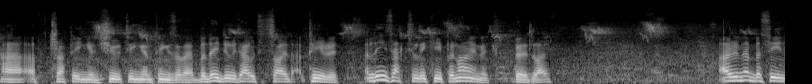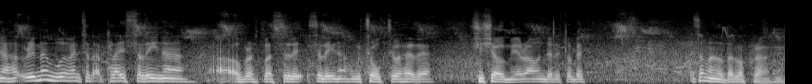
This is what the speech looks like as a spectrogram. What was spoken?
uh, of trapping and shooting and things like that, but they do it outside that period. And these actually keep an eye on it, bird life. I remember seeing her, remember we went to that place, Salina, uh, over at West Salina, we talked to her there. She showed me around a little bit. Let's have another look around here.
